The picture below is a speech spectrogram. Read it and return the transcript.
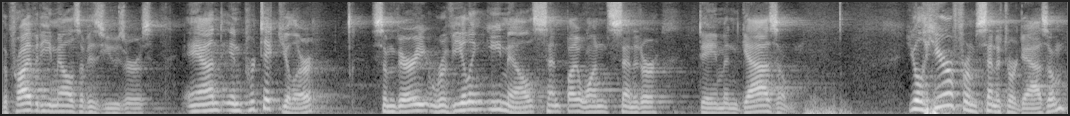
the private emails of his users, and in particular, some very revealing emails sent by one Senator Damon Gasm. You'll hear from Senator Gasm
